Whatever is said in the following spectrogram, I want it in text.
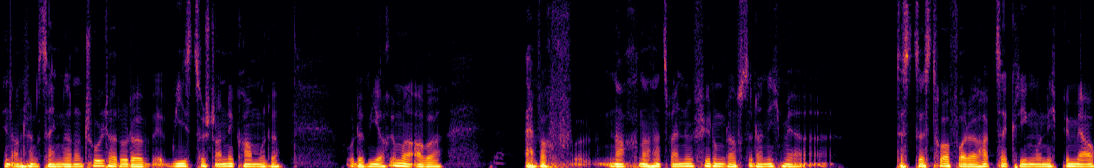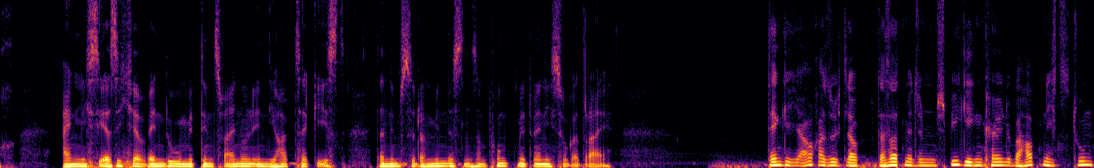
in Anführungszeichen daran schuld hat oder wie es zustande kam oder, oder wie auch immer. Aber einfach nach, nach einer 2-0-Führung darfst du dann nicht mehr das, das Tor vor der Halbzeit kriegen. Und ich bin mir auch eigentlich sehr sicher, wenn du mit dem 2-0 in die Halbzeit gehst, dann nimmst du da mindestens einen Punkt mit, wenn nicht sogar drei. Denke ich auch. Also ich glaube, das hat mit dem Spiel gegen Köln überhaupt nichts zu tun.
